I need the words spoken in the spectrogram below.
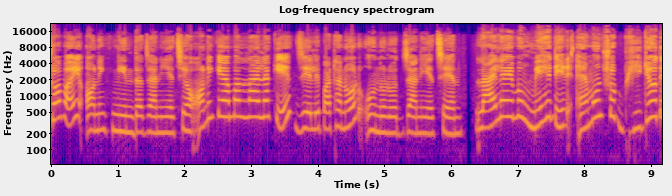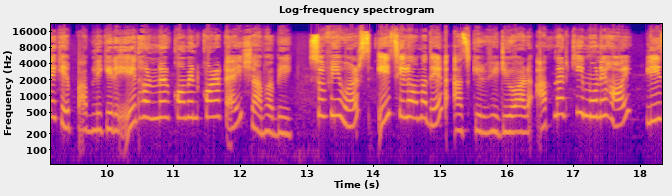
সবাই অনেক নিন্দা জানিয়েছে, অনেকে আবার লায়লাকে জেলে পাঠানোর অনুরোধ জানিয়েছেন। লায়লা এবং মেহেদির এমন সব ভিডিও দেখে পাবলিকের এ ধরনের কমেন্ট করাটাই স্বাভাবিক। সো ভিউয়ার্স এই ছিল আমাদের আজকের ভিডিও আর আপনার কি মনে হয়? প্লিজ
